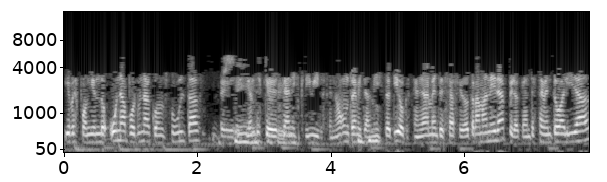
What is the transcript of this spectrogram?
ir respondiendo una por una consultas de Sí, estudiantes que desean inscribirse, ¿no? Un trámite administrativo que generalmente se hace de otra manera, pero que ante esta eventualidad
